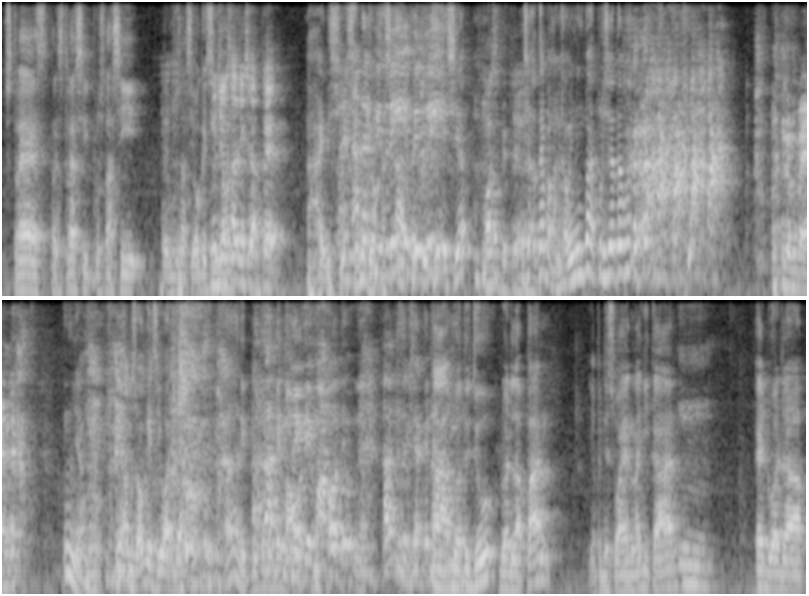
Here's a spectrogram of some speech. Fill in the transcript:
Stres, stres si frustasi, frustasi oke sih. Nujung saja si Ate. Ah, ini sih Lain sama Fitri, kasih ate Fitri. Fitri Asia. Oh, Fitri. Si ate bahkan kawin yang batur si ate mah. Menangkan PNS. Iya, ini halus oke sih wajar. Ah, ribu kena di maut. Di maut. Ah, bisa bisa Nah, kena. 27, 28 ya penyesuaian lagi kan. Hmm. Eh 28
